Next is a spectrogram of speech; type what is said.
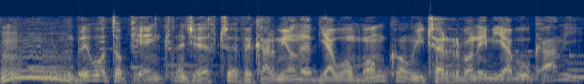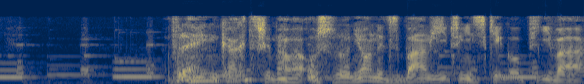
Mm, było to piękne dziewczę, wykarmione białą mąką i czerwonymi jabłkami. Rękach trzymała oszroniony dzban liczyńskiego piwa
